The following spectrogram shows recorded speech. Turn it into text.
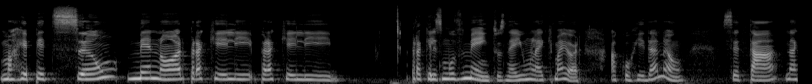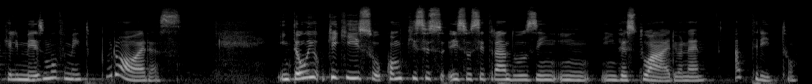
uma repetição menor para aquele, aquele, aqueles movimentos, né? E um leque maior. A corrida não. Você está naquele mesmo movimento por horas. Então, o que, que isso, como que isso, isso se traduz em, em, em vestuário, né? Atrito.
